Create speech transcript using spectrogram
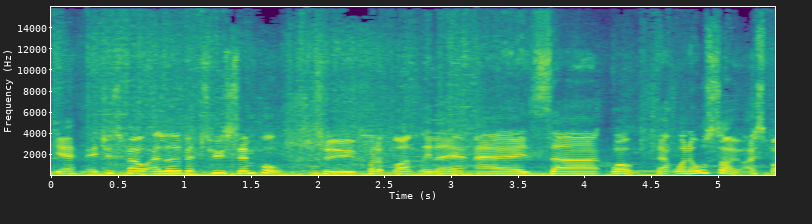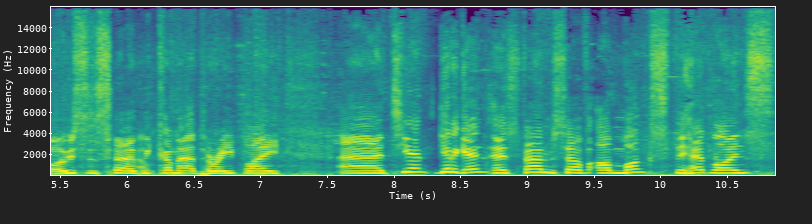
Yeah, it just felt a little bit too simple, to put it bluntly there, as, uh, well, that one also, I suppose, as uh, we come out of the replay. And Tien, yet again, has found himself amongst the headlines.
